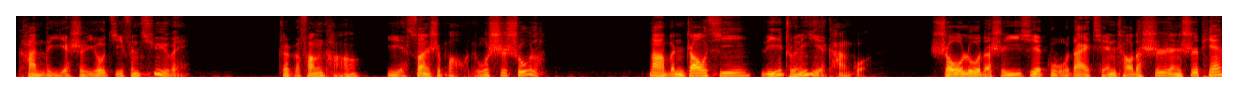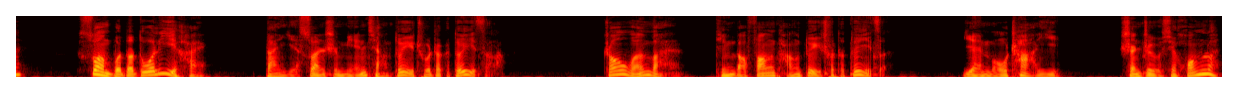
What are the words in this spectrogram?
看的也是有几分趣味，这个方唐也算是饱读诗书了。那本《朝夕》，李准也看过，收录的是一些古代前朝的诗人诗篇，算不得多厉害，但也算是勉强对出这个对子了。朝婉婉听到方唐对出的对子，眼眸诧异，甚至有些慌乱。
